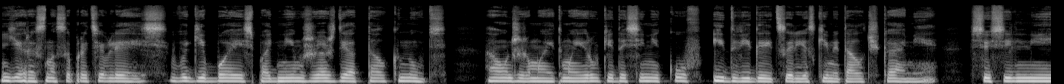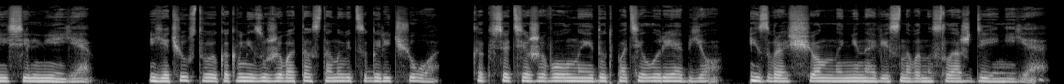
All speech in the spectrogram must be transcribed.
яростно сопротивляясь, выгибаясь под ним жажде оттолкнуть, а он сжимает мои руки до синяков и двигается резкими толчками, все сильнее и сильнее. Я чувствую, как внизу живота становится горячо, как все те же волны идут по телу рябью, извращенно ненавистного наслаждения,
